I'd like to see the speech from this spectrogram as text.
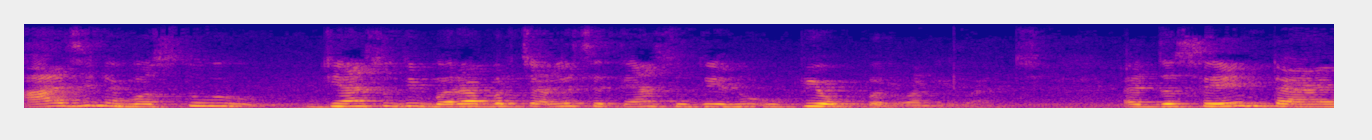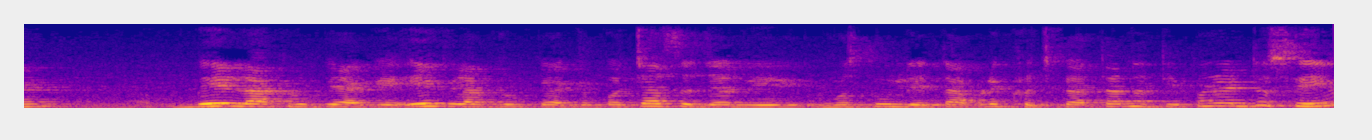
આ જ ને વસ્તુ જ્યાં સુધી બરાબર ચાલે છે, ત્યાં સુધી એનો ઉપયોગ કરવાની વાત છે. એટ ધ સેમ ટાઈમ બે લાખ રૂપિયા કે એક લાખ રૂપિયા કે પચાસ હજારની વસ્તુ લેતા આપણે ખચકાતા નથી. પણ એટ ધ સેમ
